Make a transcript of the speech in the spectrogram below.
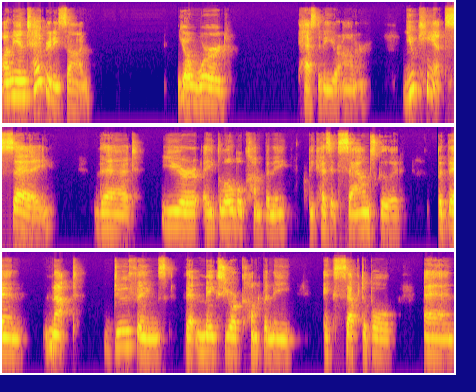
On the integrity side, your word has to be your honor. You can't say that you're a global company because it sounds good, but then not do things that makes your company acceptable and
